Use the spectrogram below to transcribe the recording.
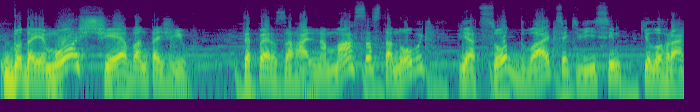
Додаємо ще вантажів. Тепер загальна маса становить 528 кг.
